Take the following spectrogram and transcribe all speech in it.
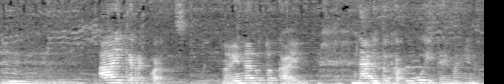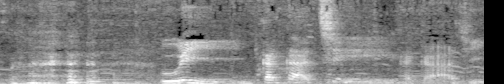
Mm, Ay, qué recuerdos. no hay Naruto Kai. Naruto, Ka- uy, te imaginas. Uy. Kakashi. Kakashi.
